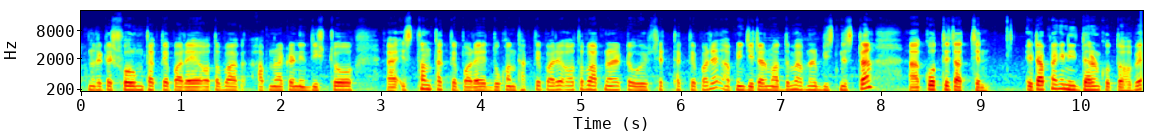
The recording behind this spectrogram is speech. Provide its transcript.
আপনার একটা শোরুম থাকতে পারে, অথবা আপনার একটা নির্দিষ্ট স্থান থাকতে পারে, দোকান থাকতে পারে, অথবা আপনার একটা ওয়েবসাইট থাকতে পারে। আপনি যেটার মাধ্যমে আপনার বিজনেসটা করতে চাচ্ছেন, এটা আপনাকে নির্ধারণ করতে হবে।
